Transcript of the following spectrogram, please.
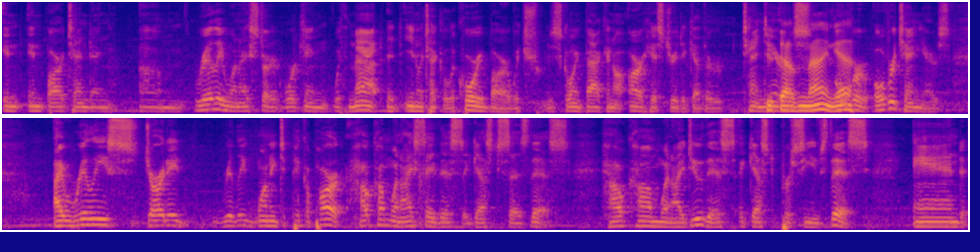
in in bartending. Um, really, when I started working with Matt at Enoteca Liquori Bar, which was going back in our history together, ten years, 2009, yeah. over over ten years, I really started really wanting to pick apart. How come when I say this, a guest says this? How come when I do this, a guest perceives this? And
